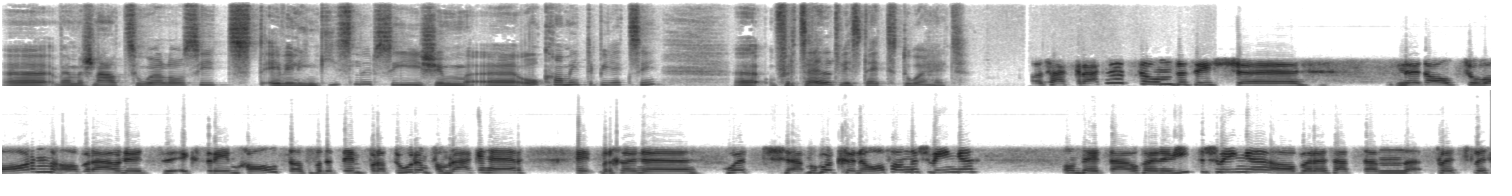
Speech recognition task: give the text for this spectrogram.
äh, wenn wir schnell zuhören. Evelyn Gisler, sie war im äh, OK mit dabei, gewesen, äh, erzählt, wie es dort zu tun hat. Es hat geregnet und es ist äh, nicht allzu warm, aber auch nicht extrem kalt. Also von der Temperatur und vom Regen her hat man, können gut, hat man gut können anfangen zu schwingen und hätte auch können weiterschwingen aber es hat dann plötzlich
